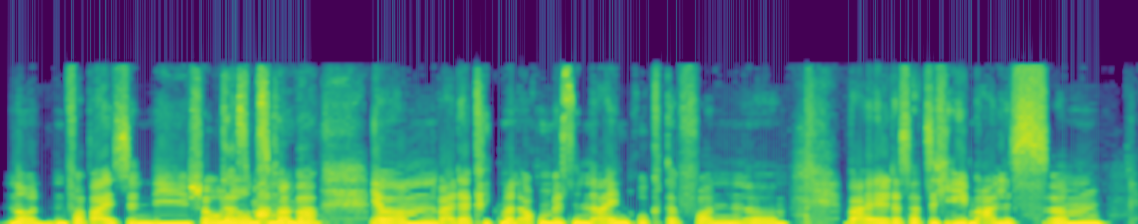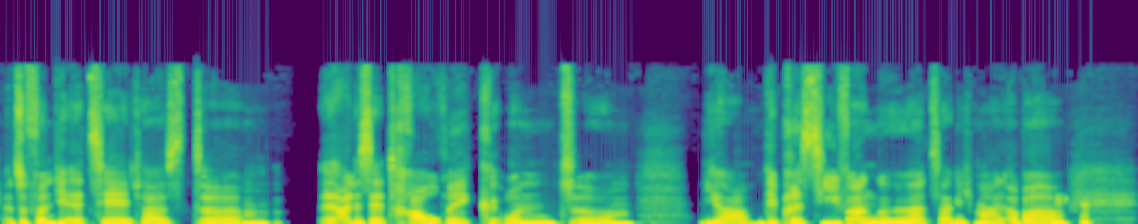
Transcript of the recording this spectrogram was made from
ne, einen Verweis in die Show Notes machen, machen. Ja. ähm, weil da kriegt man auch ein bisschen einen Eindruck davon, ähm, weil das hat sich eben alles, ähm, als du von dir erzählt hast, ähm, alles sehr traurig und ähm, ja depressiv angehört, sage ich mal, aber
